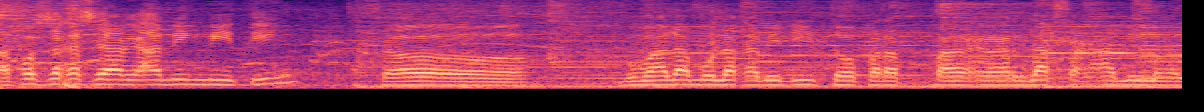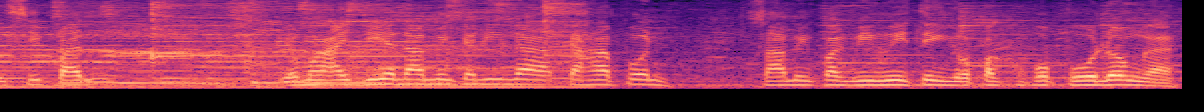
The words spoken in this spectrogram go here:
Tapos na kasi ang aming meeting. So, gumala muna kami dito para para relax ang aming mga isipan. Yung mga idea namin kanina at kahapon sa aming pag-meeting o pagpupulong ah,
